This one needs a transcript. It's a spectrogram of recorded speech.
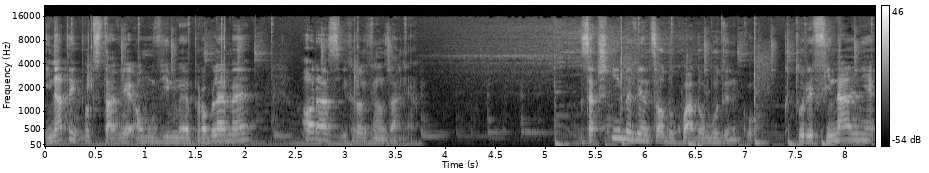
I na tej podstawie omówimy problemy oraz ich rozwiązania. Zacznijmy więc od układu budynku, który finalnie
